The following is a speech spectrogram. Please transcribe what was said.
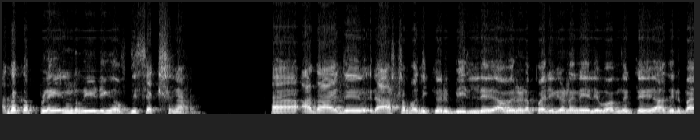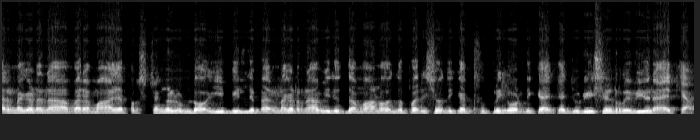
അതൊക്കെ പ്ലെയിൻ റീഡിങ് ഓഫ് ദി സെക്ഷനാണ് അതായത് രാഷ്ട്രപതിക്ക് ഒരു ബില്ല് അവരുടെ പരിഗണനയിൽ വന്നിട്ട് അതിൽ ഭരണഘടനാപരമായ പ്രശ്നങ്ങൾ ഉണ്ടോ? ഈ ബില്ല് ഭരണഘടനാ വിരുദ്ധമാണോ എന്ന് പരിശോധിക്കാൻ സുപ്രീം കോടതിക്ക് അയക്കാം ജുഡീഷ്യൽ റിവ്യൂവിന് അയക്കാം.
